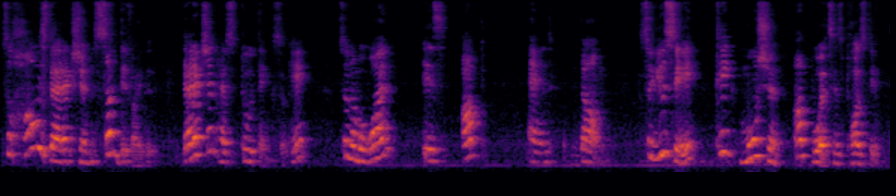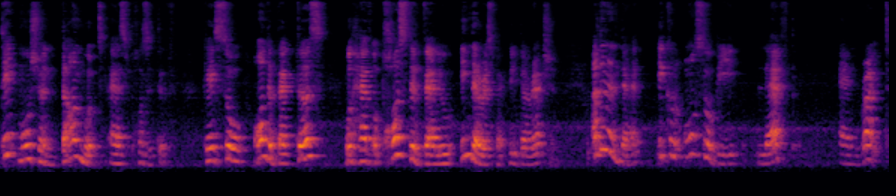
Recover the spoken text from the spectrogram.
So how is direction subdivided? Direction has two things, okay? So number one is up and down. So you say take motion upwards as positive, take motion downwards as positive. Okay, so all the vectors will have a positive value in their respective direction. Other than that, it could also be left and right,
